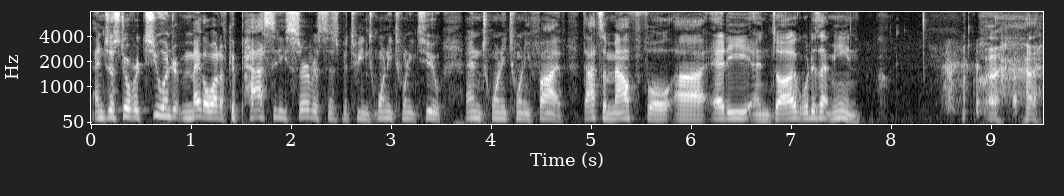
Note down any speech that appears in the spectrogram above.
and just over 200 megawatt of capacity services between 2022 and 2025. That's a mouthful. Uh, Eddie and Doug, what does that mean?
